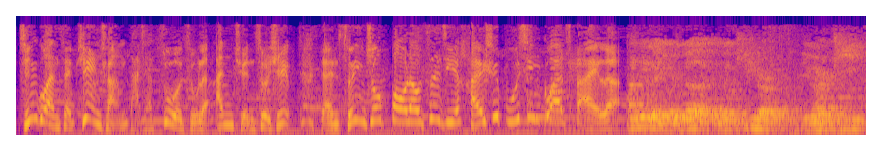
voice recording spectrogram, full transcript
尽管在片场大家做足了安全措施，但孙艺洲爆料自己还是不幸挂彩了。他那个有一个有个 T 恤里面踢，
